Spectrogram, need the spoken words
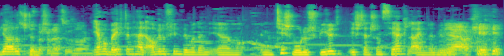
Ja, das Muss man stimmt. schon dazu sagen. Ja, wobei ich dann halt auch wieder finde, wenn man dann ähm, im Tischmodus spielt, ist dann schon sehr klein. Dann wieder. Ja, okay.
